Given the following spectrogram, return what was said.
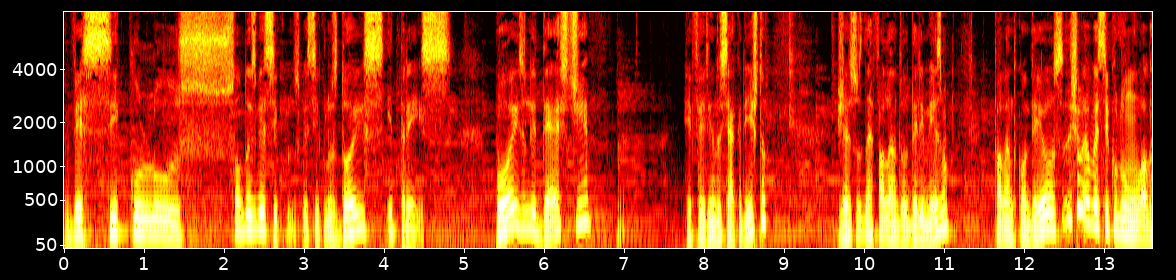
versículos. São dois versículos, versículos 2 e 3. Pois lhe deste, referindo-se a Cristo, Jesus, né, falando dele mesmo, falando com Deus. Deixa eu ler o versículo 1 logo.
